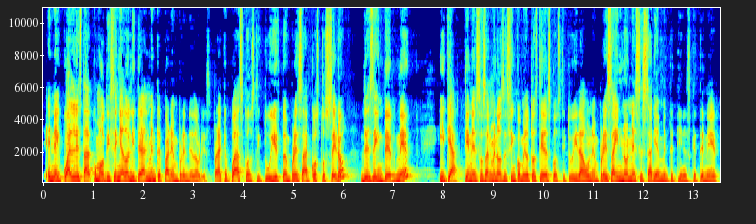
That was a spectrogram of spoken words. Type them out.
en el cual está como diseñado literalmente para emprendedores, para que puedas constituir tu empresa a costo cero desde Internet y ya tienes, o sea, en menos de cinco minutos tienes constituida una empresa y no necesariamente tienes que tener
